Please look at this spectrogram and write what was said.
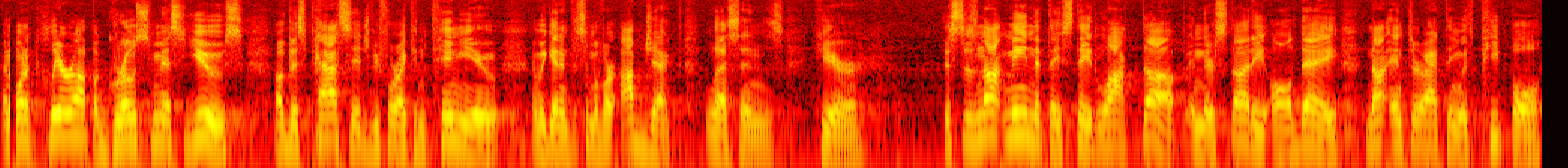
And I want to clear up a gross misuse of this passage before I continue and we get into some of our object lessons here. This does not mean that they stayed locked up in their study all day, not interacting with people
